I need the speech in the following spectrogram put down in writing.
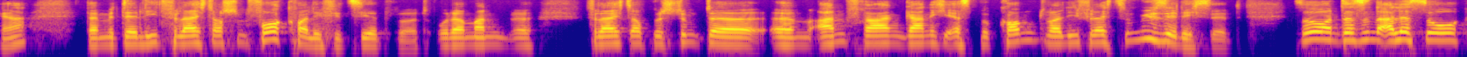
Ja, damit der Lead vielleicht auch schon vorqualifiziert wird oder man äh, vielleicht auch bestimmte ähm, Anfragen gar nicht erst bekommt, weil die vielleicht zu mühselig sind. So, und das sind alles so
